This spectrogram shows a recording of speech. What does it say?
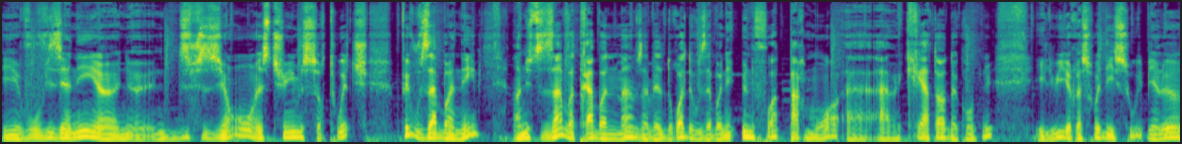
et vous visionnez une, diffusion, un stream sur Twitch, vous pouvez vous abonner en utilisant votre abonnement. Vous avez le droit de vous abonner une fois par mois à, un créateur de contenu et lui, il reçoit des sous. Et bien là,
